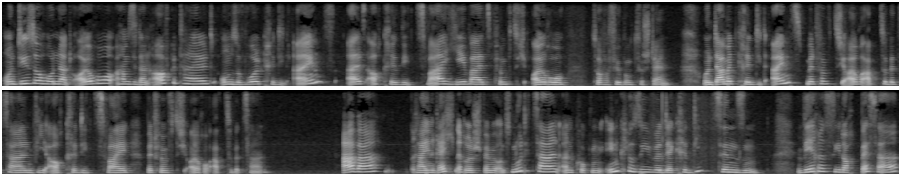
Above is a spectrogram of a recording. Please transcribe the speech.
und diese 100 Euro haben sie dann aufgeteilt, um sowohl Kredit 1 als auch Kredit 2 jeweils 50 Euro zur Verfügung zu stellen. Und damit Kredit 1 mit 50 Euro abzubezahlen, wie auch Kredit 2 mit 50 Euro abzubezahlen. Aber rein rechnerisch, wenn wir uns nur die Zahlen angucken, inklusive der Kreditzinsen, wäre es jedoch besser,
